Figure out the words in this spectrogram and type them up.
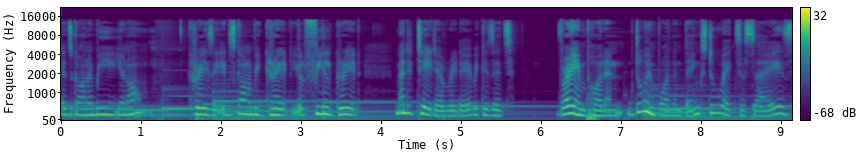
it's gonna be, you know, crazy. It's gonna be great. You'll feel great. Meditate every day because it's very important. Do important things, do exercise,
